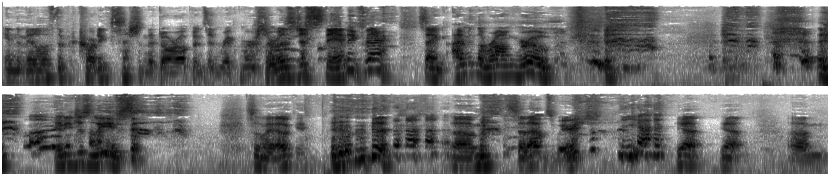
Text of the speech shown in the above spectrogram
in the middle of the recording session, the door opens and Rick Mercer was just standing there saying, "I'm in the wrong room," Oh and he just God. leaves. So I'm like, okay. um, so that was weird. yeah. Yeah, yeah. Um,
